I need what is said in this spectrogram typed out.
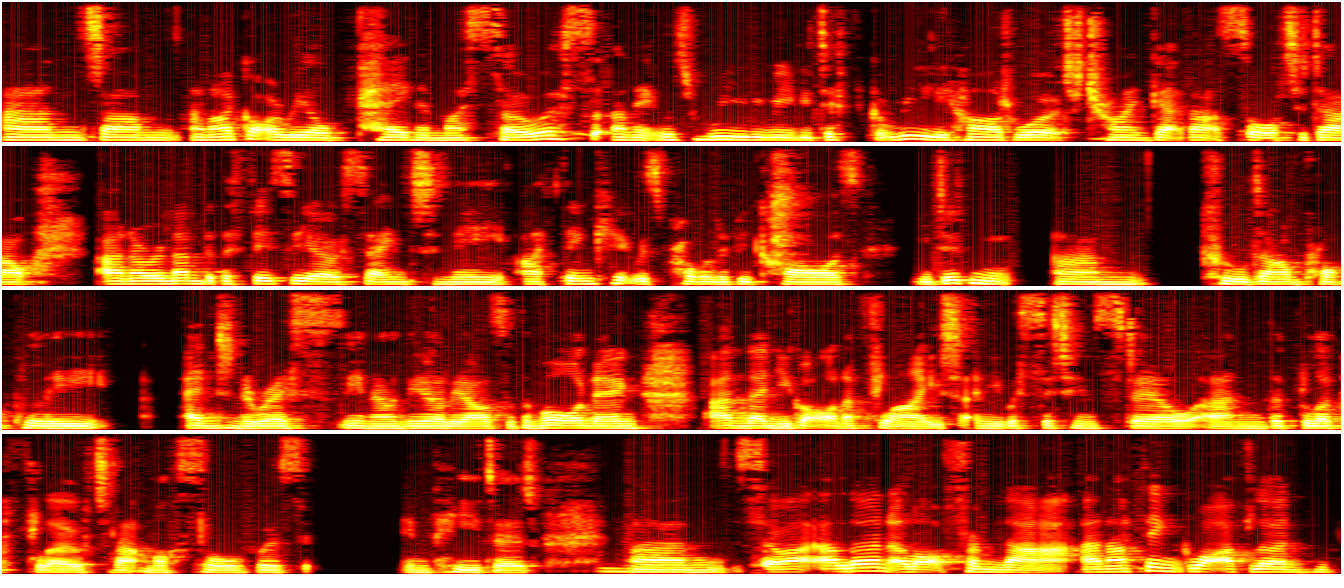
And um, and I got a real pain in my psoas, and it was really really difficult, really hard work to try and get that sorted out. And I remember the physio saying to me, I think it was probably because you didn't um, cool down properly ending a race, you know, in the early hours of the morning. And then you got on a flight and you were sitting still and the blood flow to that muscle was impeded. Mm. Um, so I, I learned a lot from that. And I think what I've learned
